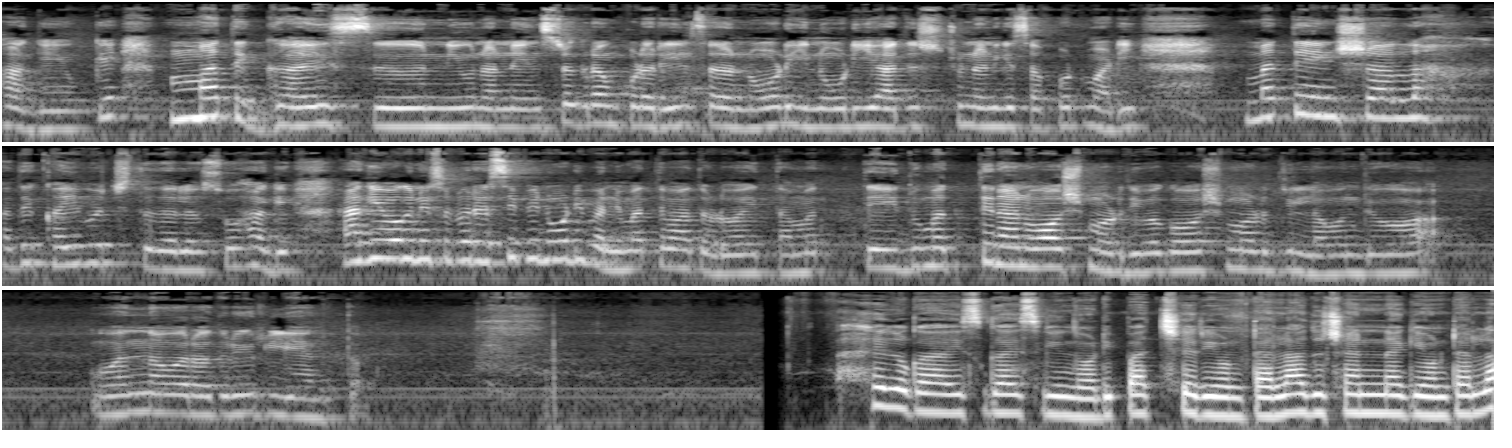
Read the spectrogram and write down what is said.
ಹಾಗೆ ಓಕೆ ಮತ್ತು ಗೈಸ್ ನೀವು ನನ್ನ ಇನ್ಸ್ಟಾಗ್ರಾಮ್ ಕೂಡ ರೀಲ್ಸ್ ಎಲ್ಲ ನೋಡಿ ನೋಡಿ, ಆದಷ್ಟು ನನಗೆ ಸಪೋರ್ಟ್ ಮಾಡಿ. ಮತ್ತು ಇನ್ಶಾಲ್ಲ ಅದೇ ಕೈ ಬಚ್ಚುತ್ತದಲ್ಲ ಸೊ ಹಾಗೆ ಹಾಗೆ ಇವಾಗ ನೀವು ಸ್ವಲ್ಪ ರೆಸಿಪಿ ನೋಡಿ ಬನ್ನಿ. ಮತ್ತೆ ಮಾತಾಡುವ, ಆಯಿತಾ? ಮತ್ತೆ ಇದು ಮತ್ತೆ ನಾನು ವಾಶ್ ಮಾಡೋದು. ಇವಾಗ ವಾಶ್ ಮಾಡೋದಿಲ್ಲ. ಒಂದು ಒನ್ ಅವರ್ ಆದರೂ ಇರಲಿ ಅಂತ. ಹೆಲೋ ಗಾಯ್ಸ್ ಗಾಯ್ಸ್ ಇಲ್ಲಿ ನೋಡಿ, ಪಚ್ಚರಿ ಉಂಟಲ್ಲ? ಅದು ಚೆನ್ನಾಗಿ ಉಂಟಲ್ಲ?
